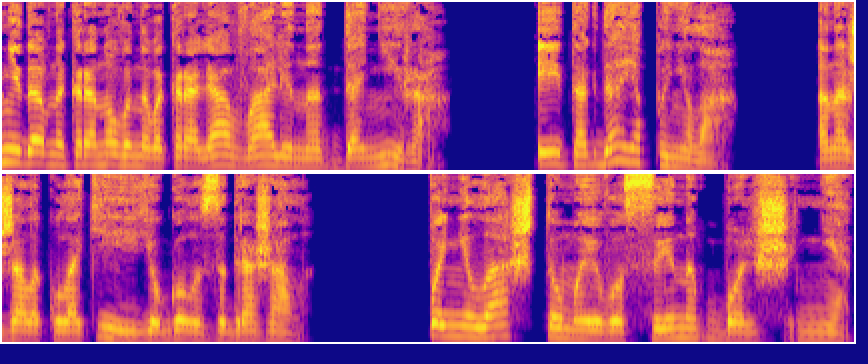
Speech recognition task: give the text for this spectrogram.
недавно коронованного короля Валина Данира. И тогда я поняла. Она сжала кулаки, и ее голос задрожал. Поняла, что моего сына больше нет.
